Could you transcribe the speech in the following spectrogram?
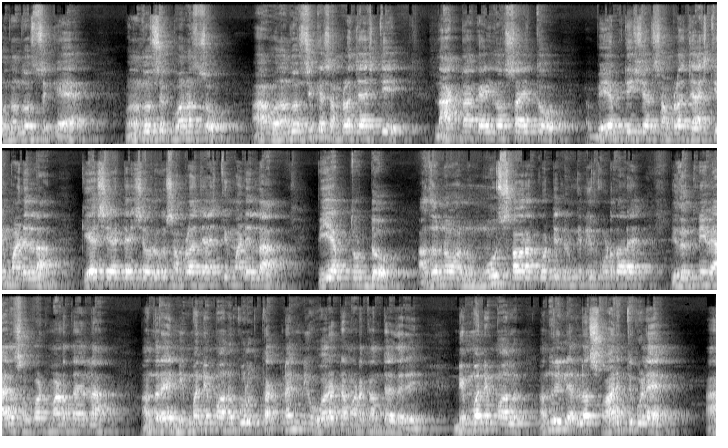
ಒಂದೊಂದು ವರ್ಷಕ್ಕೆ ಒಂದೊಂದು ವರ್ಷಕ್ಕೆ ಬೋನಸ್ಸು ಹಾಂ ಒಂದೊಂದು ವರ್ಷಕ್ಕೆ ಸಂಬಳ ಜಾಸ್ತಿ. ನಾಲ್ಕು ನಾಲ್ಕು ಐದು ವರ್ಷ ಆಯಿತು. ಬಿ ಎಂ ಟಿ ಅವ್ರು ಸಂಬಳ ಜಾಸ್ತಿ ಮಾಡಿಲ್ಲ. ಕೆ ಸಿ ಸಿ ಅವ್ರಿಗೂ ಸಂಬಳ ಜಾಸ್ತಿ ಮಾಡಿಲ್ಲ. ಪಿ ಎಫ್ ದುಡ್ಡು. ಅದನ್ನು ಒಂದು ಮೂರು ಸಾವಿರ ಕೋಟಿ ನಿಮಗೆ ನೀರು ಕೊಡ್ತಾರೆ. ಇದಕ್ಕೆ ನೀವು ಯಾರು ಸಪೋರ್ಟ್ ಮಾಡ್ತಾ ಇಲ್ಲ. ಅಂದರೆ ನಿಮ್ಮ ನಿಮ್ಮ ಅನುಕೂಲಕ್ಕೆ ತಕ್ಕನಂಗೆ ನೀವು ಹೋರಾಟ ಮಾಡ್ಕೊತಾ ಇದ್ದೀರಿ. ನಿಮ್ಮ ನಿಮ್ಮ ಅಂದ್ರೆ ಇಲ್ಲೆಲ್ಲ ಸ್ವಾರ್ಥಿಗಳೇ. ಆ,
